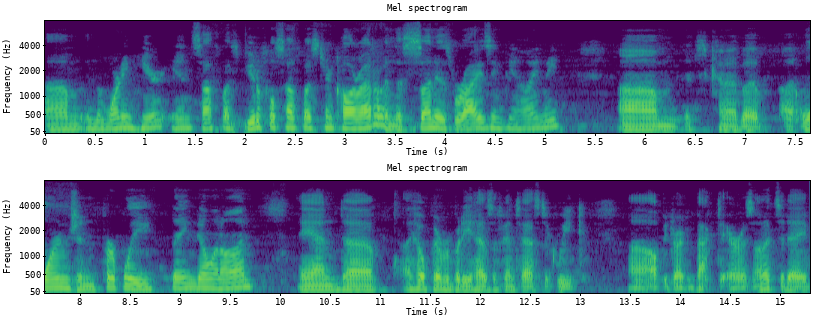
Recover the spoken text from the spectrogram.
Um, in the morning here in southwest, beautiful southwestern Colorado, and the sun is rising behind me. Um, it's kind of a, a, orange and purpley thing going on, and uh, I hope everybody has a fantastic week. Uh, I'll be driving back to Arizona today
